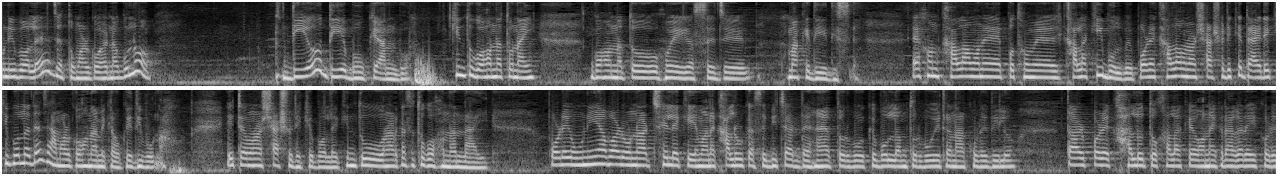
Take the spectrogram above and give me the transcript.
উনি বলে যে তোমার গয়নাগুলো দিও দিয়ে বউকে আনব। কিন্তু গহনা তো নাই। গহনা তো হয়ে গেছে যে মাকে দিয়ে দিছে। এখন খালা মানে প্রথমে খালা কি বলবে? পরে খালা ওনার শাশুড়িকে ডাইরেক্টই বলে দেয় যে, আমার গহনা আমি কাউকে দিব না। এটা ওনার শাশুড়িকে বলে, কিন্তু ওনার কাছে তো গহনা নাই। পরে উনি আবার ওনার ছেলেকে মানে খালুর কাছে বিচার দেয় হ্যাঁ তোর বউকে বললাম তোর বউ এটা না করে দিল। তারপরে খালু তো খালাকে অনেক রাগারাগি করে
